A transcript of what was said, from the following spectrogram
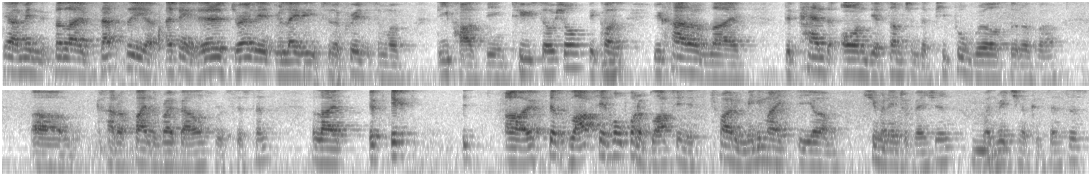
Yeah, I mean, but like that's the uh, I think it is directly related to the criticism of DPoS being too social because Mm-hmm. you kind of like depend on the assumption that people will sort of uh, um, kind of find the right balance for a system. But like if if uh, if the blockchain whole point of blockchain is try to minimize the um, human intervention Mm-hmm. when reaching a consensus,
